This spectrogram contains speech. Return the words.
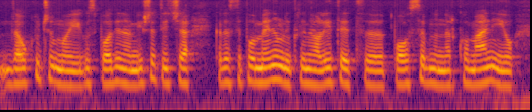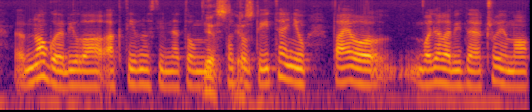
da uključimo i gospodina Mišetića. Kada ste pomenuli kriminalitet, e, posebno narkomaniju, mnogo je bilo aktivnosti na tom, jest, po tom pitanju, pa evo, voljela bih da čujemo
